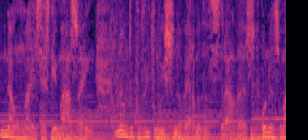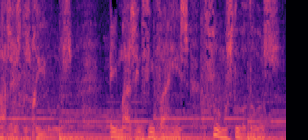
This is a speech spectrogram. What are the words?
Não manche esta imagem. Não deposite lixo na berma das estradas ou nas margens dos rios. A imagem de Sinfãs somos todos.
